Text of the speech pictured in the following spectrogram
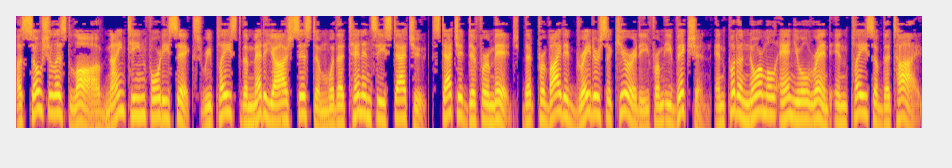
A socialist law of 1946 replaced the métayage system with a tenancy statute statute de fermage that provided greater security from eviction and put a normal annual rent in place of the tithe.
